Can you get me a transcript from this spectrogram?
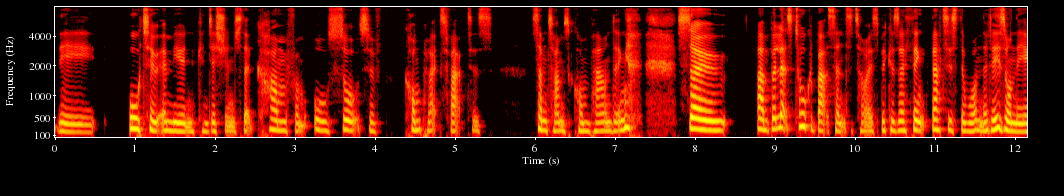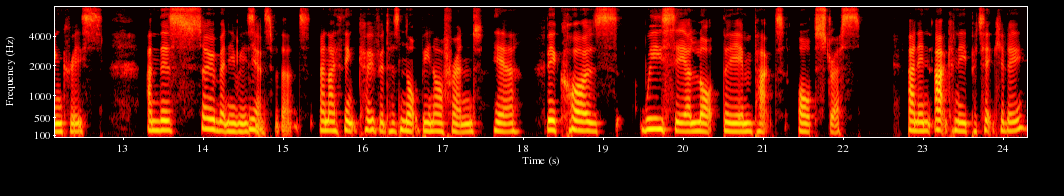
the autoimmune conditions that come from all sorts of complex factors, sometimes compounding. so um, but let's talk about sensitized because I think that is the one that is on the increase. And there's so many reasons yeah. for that. And I think COVID has not been our friend here because we see a lot the impact of stress. And in acne, particularly,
